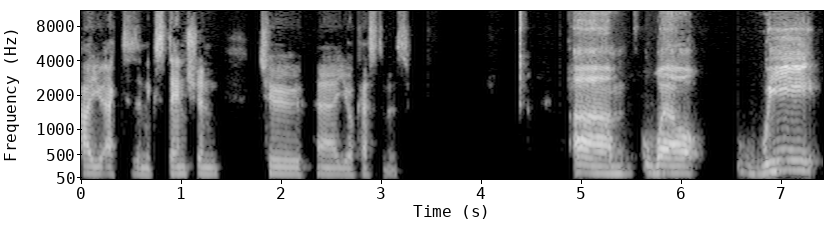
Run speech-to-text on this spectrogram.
how you act as an extension to uh, your customers. Um, well, we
